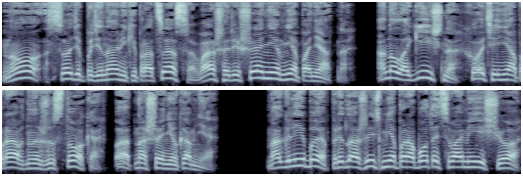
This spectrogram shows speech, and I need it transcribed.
Но, судя по динамике процесса, ваше решение мне понятно. Оно логично, хоть и неоправданно жестоко по отношению ко мне. Могли бы предложить мне поработать с вами еще.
